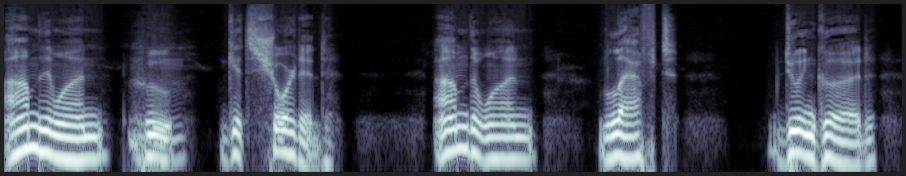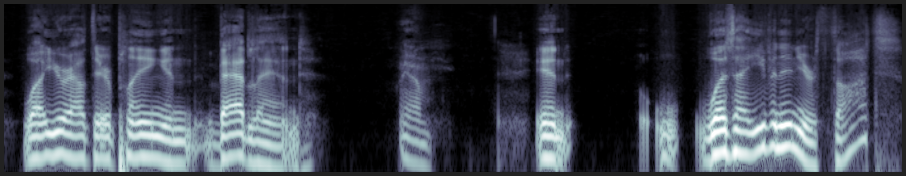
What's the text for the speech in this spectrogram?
I'm the one who Mhm. gets shorted. I'm the one left doing good while you're out there playing in Badland. yeah. And was I even in your thoughts?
